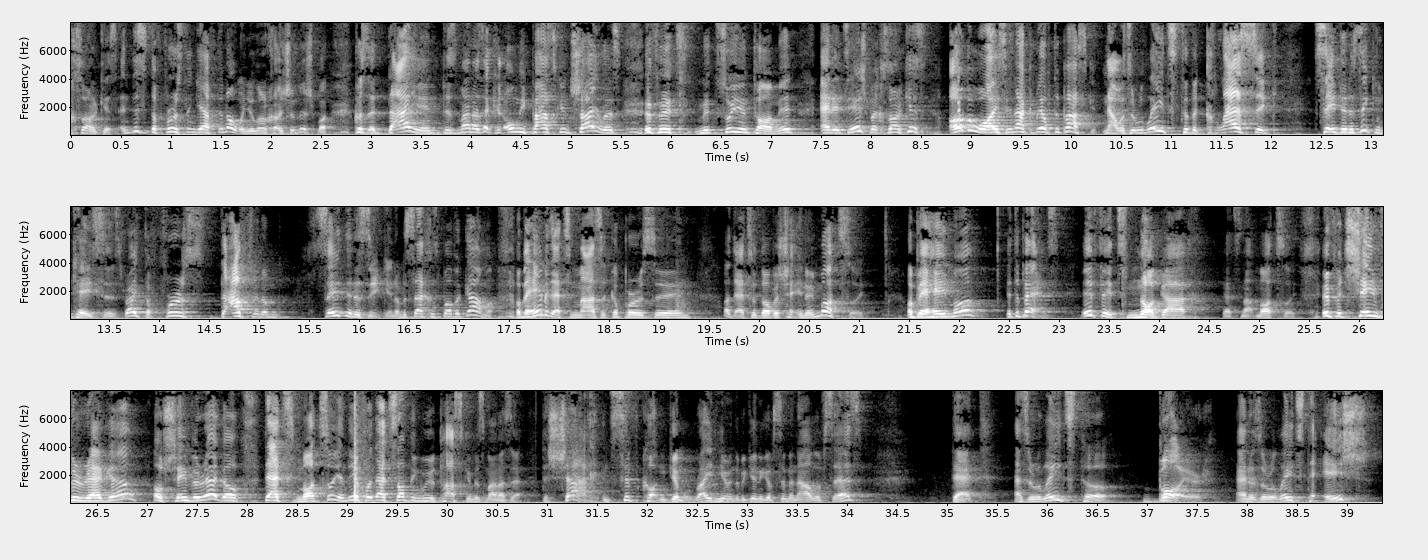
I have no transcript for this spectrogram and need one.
And this is the first thing you have to know when you learn Choshen Mishpat. Because a Dayan, Bisman Hazek, can only pass in Shilas if it's Mitzuyim Tamid and it's Yesh bem Chsankis. Otherwise, you're not going to be able to pass it. Now, as it relates to the classic Seder Nezikin cases, right? The first daf in a Seder Nezikin, a Maseches Bava Kama. A behemoth that's mazik a person, oh, that's a davar she'inoi matzoi. A behema, it depends. If it's nogach, that's not matzah. If it's shem v'regel, oh shem v'regel, that's matzah, and therefore that's something we would pass him as manazeh. The shach in Sifkot and Gimel, right here in the beginning of Simon Aleph, says that as it relates to boir and as it relates to Eish,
